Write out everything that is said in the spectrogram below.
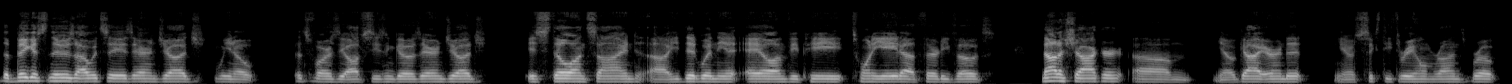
the biggest news I would say is Aaron Judge. You know, as far as the offseason goes, Aaron Judge is still unsigned. Uh, he did win the AL MVP, 28 out of 30 votes. Not a shocker. Um, you know, guy earned it. You know, 63 home runs, broke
